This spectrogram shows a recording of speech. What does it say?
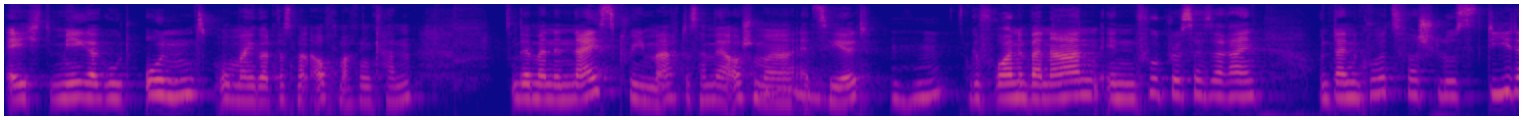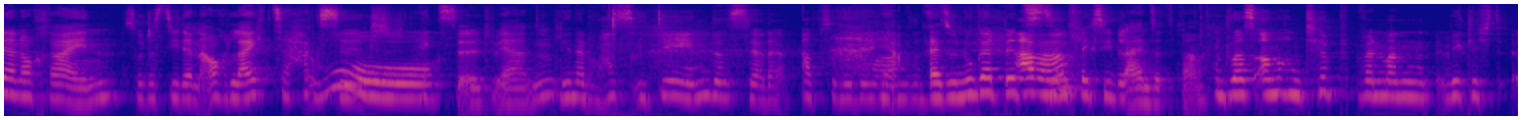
echt mega gut. Und, oh mein Gott, was man auch machen kann, wenn man eine Nice Cream macht, das haben wir auch schon mal erzählt, gefrorene Bananen in den Food Processor rein und dann kurz vor Schluss die da noch rein, sodass die dann auch leicht zerhackselt Oh. werden. Lena, du hast Ideen. Das ist ja der absolute Ja, Wahnsinn. also Nougat-Bits sind flexibel einsetzbar. Und du hast auch noch einen Tipp, wenn man wirklich, äh,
